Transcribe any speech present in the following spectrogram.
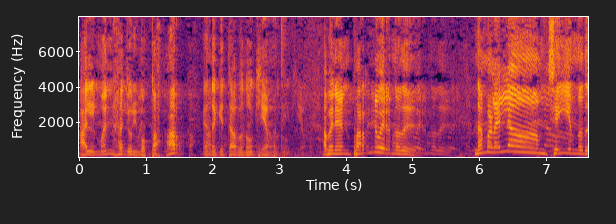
അൽ മൻഹജുൽ മുത്തഹർ എന്ന കിതാബ് നോക്കിയാൽ മതി. അപ്പൊ ഞാൻ പറഞ്ഞു വരുന്നത് നമ്മളെല്ലാം ചെയ്യുന്നത്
